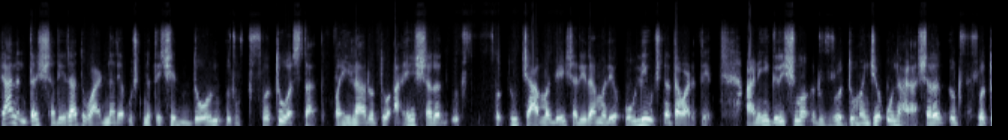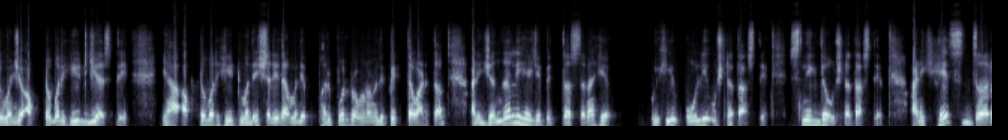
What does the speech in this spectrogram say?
त्यानंतर शरीरात वाढणाऱ्या उष्णतेचे दोन ऋतू असतात. पहिला ऋतू आहे शरद होतो ज्यामध्ये शरीरामध्ये ओली उष्णता वाढते. आणि ग्रीष्म ऋतू म्हणजे उन्हाळा. शरद ऋतू म्हणजे ऑक्टोबर हीट जी असते ह्या ऑक्टोबर हीटमध्ये शरीरामध्ये भरपूर प्रमाणामध्ये पित्त वाढतं. आणि जनरली हे जे पित्त असतं ना हे ही ओली उष्णता असते स्निग्ध उष्णता असते. आणि हेच जर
